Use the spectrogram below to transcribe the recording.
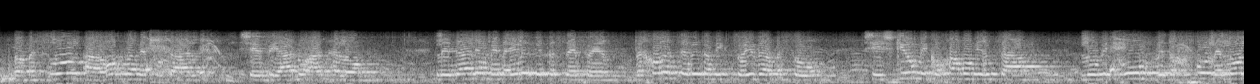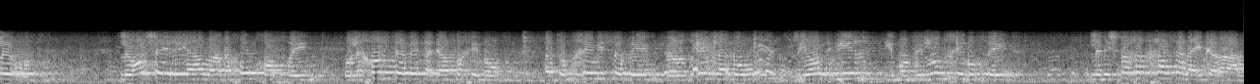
במסלול הארוך והמפותל שהביאנו עד הלום. לדליה מנהלת בית הספר וכל הצוות המקצועי והמסור שהשקיעו מכוחם ומרצם, לא ויתרו ודחפו ללא. לראש העירייה מר נחום חופרי ולכל צוות אגף החינוך התומכים מסביב ועוזרים לנו להיות עיר עם מובילות חינוכית למשפחת חסן היקרה,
